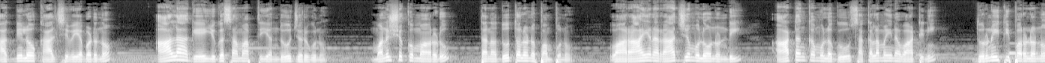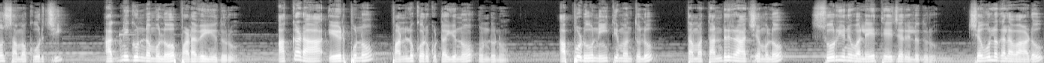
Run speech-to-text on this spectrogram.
అగ్నిలో కాల్చివేయబడునో అలాగే యుగ సమాప్తి యందు జరుగును. మనుష్య కుమారుడు తన దూతలను పంపును. వారాయన రాజ్యములో నుండి ఆటంకములకు సకలమైన వాటిని దుర్నీతి పరులను సమకూర్చి అగ్నిగుండములో పడవేయుదురు. అక్కడ ఏడ్పును పండ్లు కొరుకుటయును ఉండును. అప్పుడు నీతిమంతులు తమ తండ్రి రాజ్యములో సూర్యుని వలె తేజరిల్లుదురు. చెవులు గలవాడు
